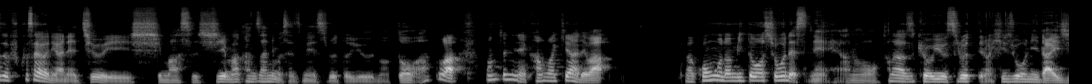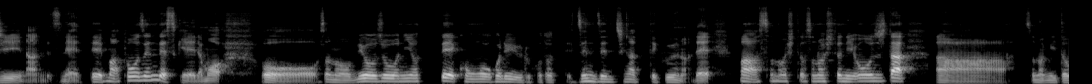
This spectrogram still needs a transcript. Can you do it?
ず副作用にはね、注意しますし、まあ、患者さんにも説明するというのと、あとは、本当にね、緩和ケアでは、まあ、今後の見通しをですね、あの、必ず共有するっていうのは非常に大事なんですね。で、まあ当然ですけれども、おその病状によって今後起こり得ることって全然違ってくるので、まあその人その人に応じた、あその見通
